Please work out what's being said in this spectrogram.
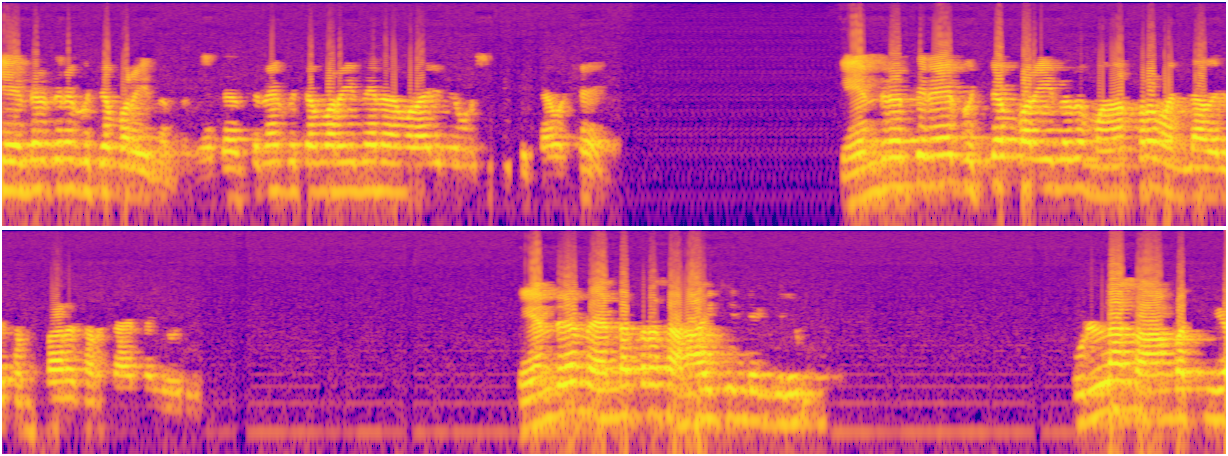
കേന്ദ്രത്തിനെ കുറ്റം പറയുന്നുണ്ട്. കേന്ദ്രത്തിനെ കുറ്റം പറയുന്നതിന് നമ്മളാരും വിമർശിപ്പിക്കില്ല പക്ഷേ കേന്ദ്രത്തിനെ കുറ്റം പറയുന്നത് മാത്രമല്ല ഒരു സംസ്ഥാന സർക്കാരിന്റെ ജോലി. കേന്ദ്രം വേണ്ടത്ര സഹായിച്ചില്ലെങ്കിലും ഉള്ള സാമ്പത്തിക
